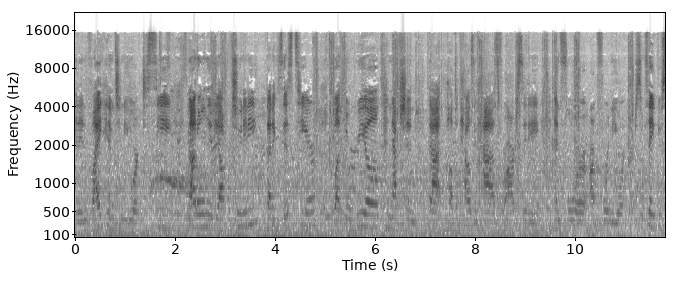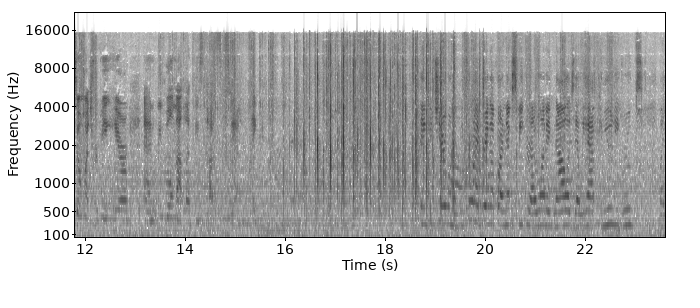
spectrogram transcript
and invite him to New York to see not only the opportunity that exists here, but the real connection that public housing has for our city and for our, for New Yorkers. So thank you so much for being here, and we will not let these cuts stand. Thank you. Thank you, Chairwoman. Before I bring up our next speaker, I want to acknowledge that we have community groups like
